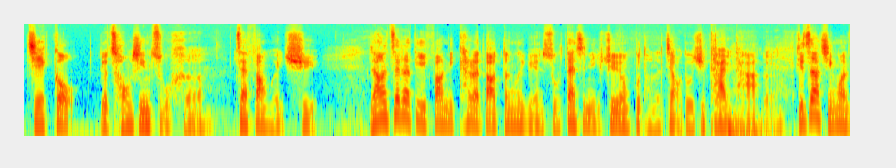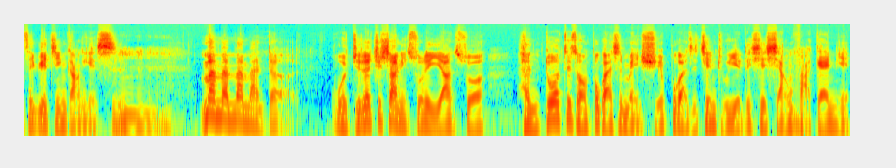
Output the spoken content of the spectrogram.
结构又重新组合，再放回去，然后在那个地方你看得到灯的元素，但是你却用不同的角度去看它。对，对其实这样情况在月经港也是，嗯，慢慢慢慢的。我觉得就像你说的一样，说很多这种不管是美学，不管是建筑业的一些想法概念，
